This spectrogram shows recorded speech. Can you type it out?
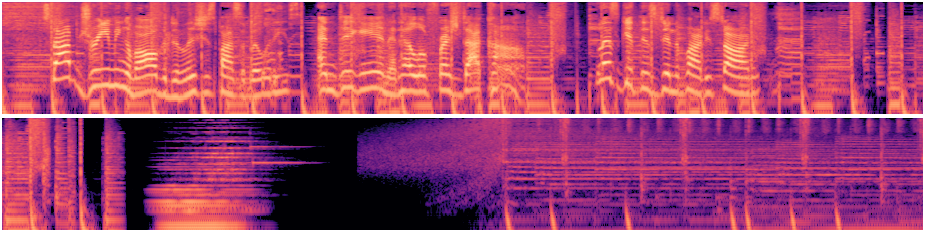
Stop dreaming of all the delicious possibilities and dig in at HelloFresh.com. Let's get this dinner party started.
